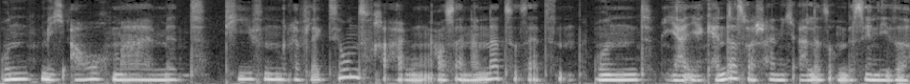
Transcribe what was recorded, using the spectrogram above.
und mich auch mal mit tiefen Reflexionsfragen auseinanderzusetzen. Und ja, ihr kennt das wahrscheinlich alle so ein bisschen diese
